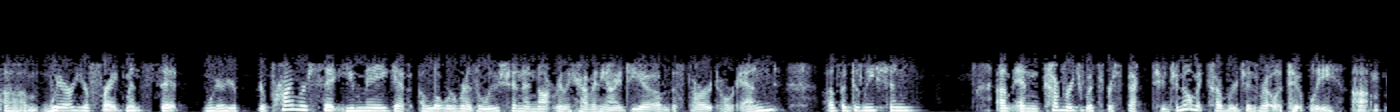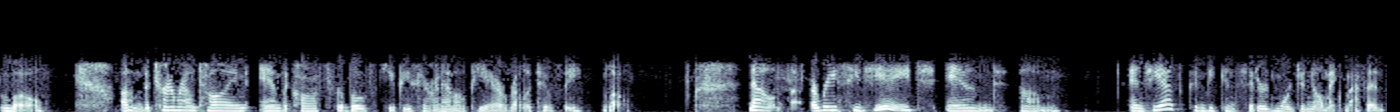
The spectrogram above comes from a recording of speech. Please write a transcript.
um, where your fragments sit, where your, your primers sit, you may get a lower resolution and not really have any idea of the start or end of a deletion. Um, and coverage with respect to genomic coverage is relatively um, low. Um, the turnaround time and the cost for both qPCR and MLPA are relatively low. Now, array CGH and um, NGS can be considered more genomic methods.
